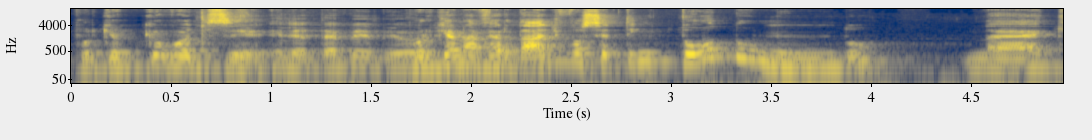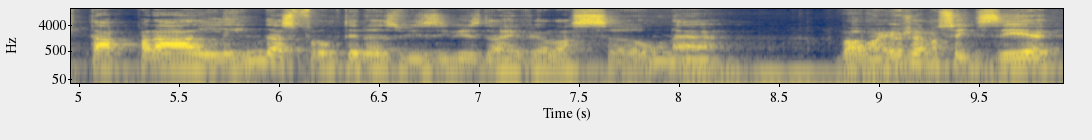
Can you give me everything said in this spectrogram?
Porque o que eu vou dizer? Ele até bebeu. Porque na verdade você tem todo mundo, né, que tá para além das fronteiras visíveis da revelação, né? Bom, aí eu já não sei dizer.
